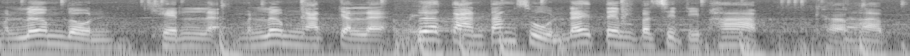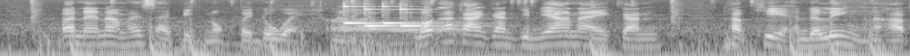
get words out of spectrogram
มันเริ่มโดนเค้นแล้วมันเริ่มงัดกันแล้วเพื่อการตั้งศูนย์ได้เต็มประสิทธิภาพครับนะครับก็แนะนำให้ใส่ปีกนกไปด้วยนะครับอ๋อลดอาการการกินย่างในการขับขี่ handling นะครับ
